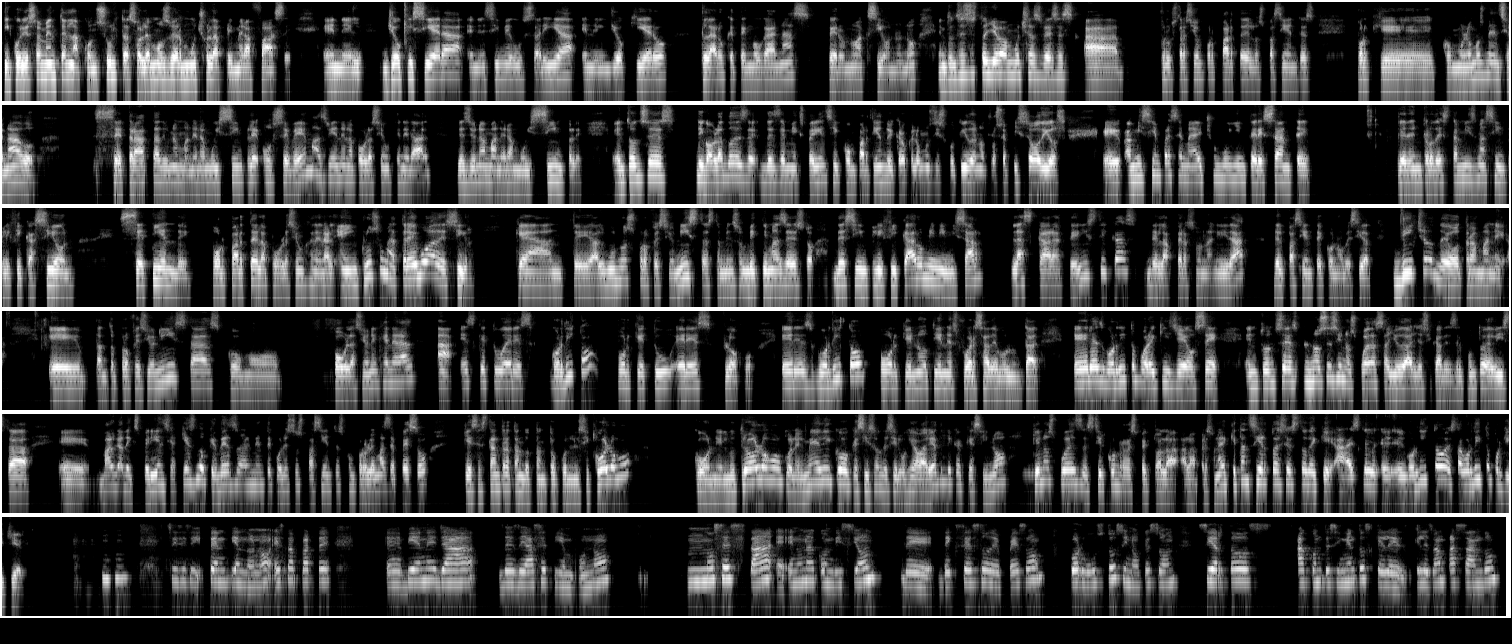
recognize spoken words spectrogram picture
Y curiosamente en la consulta solemos ver mucho la primera fase, en el yo quisiera, en el sí me gustaría, en el yo quiero, claro que tengo ganas, pero no acciono, ¿no? Entonces esto lleva muchas veces a frustración por parte de los pacientes porque, como lo hemos mencionado, se trata de una manera muy simple o se ve más bien en la población general desde una manera muy simple. Entonces, digo, hablando desde, desde mi experiencia y compartiendo, y creo que lo hemos discutido en otros episodios, eh, a mí siempre se me ha hecho muy interesante que dentro de esta misma simplificación se tiende por parte de la población general, e incluso me atrevo a decir que ante algunos profesionistas también son víctimas de esto, de simplificar o minimizar las características de la personalidad del paciente con obesidad. Dicho de otra manera, eh, tanto profesionistas como población en general, ah, es que tú eres gordito porque tú eres flojo, eres gordito porque no tienes fuerza de voluntad, eres gordito por X, Y o C. Entonces, no sé si nos puedas ayudar, Jessica, desde el punto de vista, eh, valga de experiencia, ¿qué es lo que ves realmente con estos pacientes con problemas de peso que se están tratando tanto con el psicólogo, con el nutriólogo, con el médico, que si son de cirugía bariátrica, que si no? ¿Qué nos puedes decir con respecto a la, a la persona? ¿Qué tan cierto es esto de que, ah, es que el gordito está gordito porque quiere? Sí, sí, sí, te entiendo, ¿no? Esta parte eh, viene ya desde hace tiempo, ¿no? No se está e-, en una condición de, exceso de peso por gusto, sino que son ciertos acontecimientos que, que les van pasando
